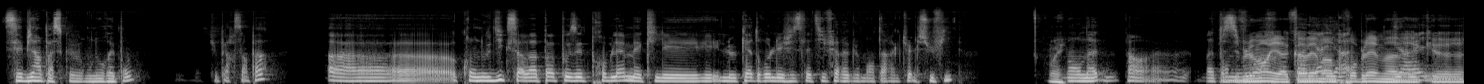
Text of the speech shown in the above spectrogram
c'est bien parce qu'on nous répond, c'est super sympa. Euh, qu'on nous dit que ça va pas poser de problème et que les, le cadre législatif et réglementaire actuel suffit. Oui. On a, enfin, euh, on attend de Visiblement, il y a quand Enfin, même a- un a- problème a- avec. euh,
